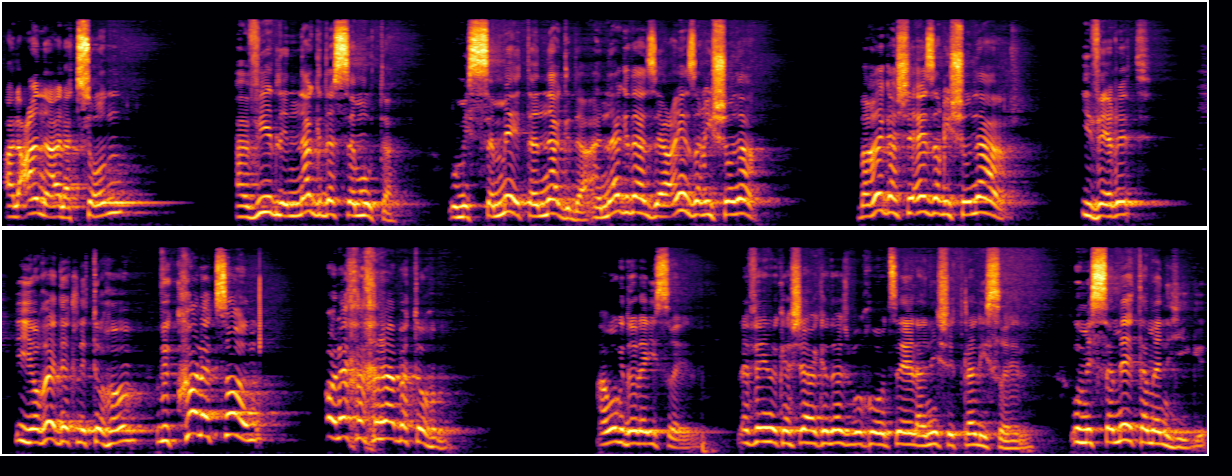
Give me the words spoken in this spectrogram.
על ענה, על הצאן, אביד לנגדה סמוטה. הוא מסמא את הנגדה. הנגדה זה העז הראשונה. ברגע שהעז הראשונה עיוורת, היא יורדת לתהום וכל הצאן הולך אחריה בתהום. אמרו גדולי ישראל, לפעמים כאשר הקדוש ברוך הוא רוצה להעניש את כלל ישראל, הוא מסמא את המנהיג,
